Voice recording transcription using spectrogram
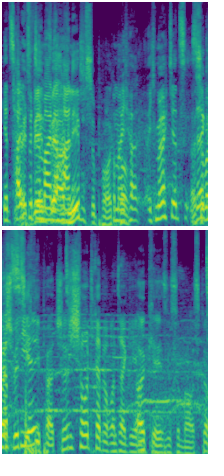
Jetzt halt bitte wären meine wir Hand. Lebenssupport. Ich, Komm. halt- ich möchte jetzt Das sehr grazil die Patsche. die Showtreppe runtergehen. Okay, süße Maus, komm.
